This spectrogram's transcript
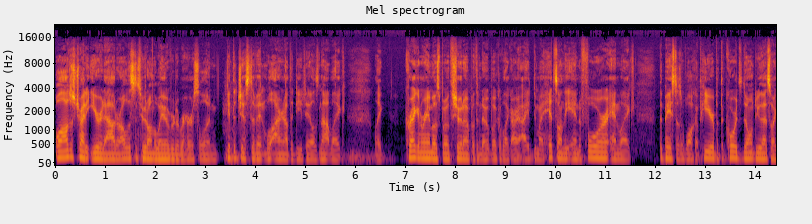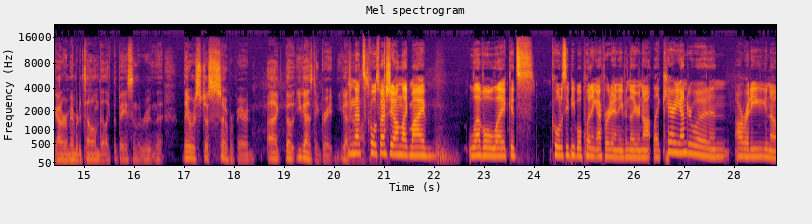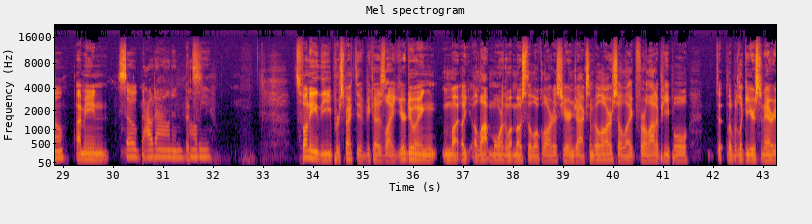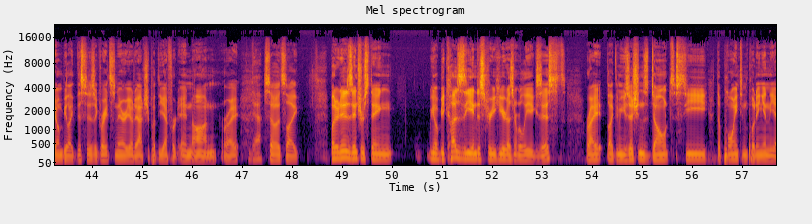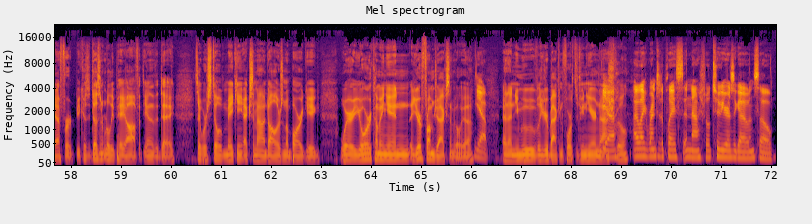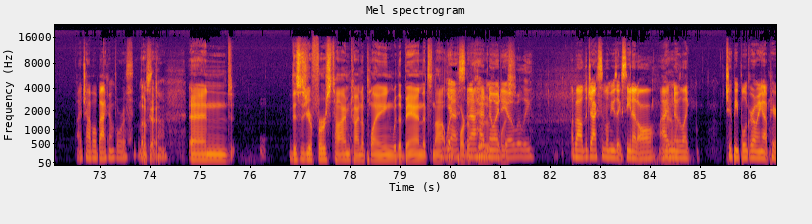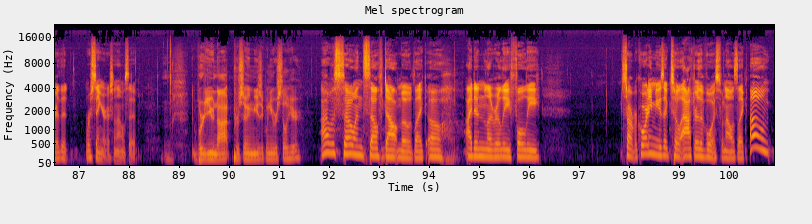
well, I'll just try to ear it out or I'll listen to it on the way over to rehearsal and get the gist of it and we'll iron out the details. Not like like Craig and Ramos both showed up with a notebook of like, all right, I do my hits on the end of four and like the bass doesn't walk up here, but the chords don't do that. So I got to remember to tell them that like the bass and the root and the, they were just so prepared. Uh, though you guys did great. You guys, and that's awesome. cool, especially on like my level. Like it's cool to see people putting effort in, even though you're not like Carrie Underwood and already, you know, I mean, so bow down and I'll be. it's funny the perspective because like you're doing mu- like a lot more than what most of the local artists here in Jacksonville are. So like for a lot of people that would look at your scenario and be like, this is a great scenario to actually put the effort in on, right? Yeah. So it's like, but it is interesting, you know, because the industry here doesn't really exist, right? Like the musicians don't see the point in putting in the effort because it doesn't really pay off at the end of the day. It's like we're still making X amount of dollars on a bar gig where you're coming in, you're from Jacksonville, yeah? Yeah. And then you move, you're back and forth between here and Nashville. Yeah. I like rented a place in Nashville two years ago, and so I travel back and forth most of Okay. the time. And this is your first time kind of playing with a band that's not like yes, part of I the had no idea voice. Really about the Jacksonville music scene at all. I Yeah. knew like two people growing up here that were singers, and that was it. Were you not pursuing music when you were still here? I was so in self doubt mode. Like, oh, I didn't really fully start recording music till after The Voice when I was like, oh,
